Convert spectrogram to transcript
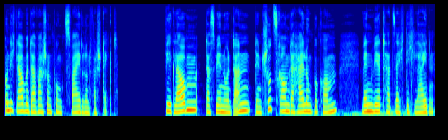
Und ich glaube, da war schon Punkt 2 drin versteckt. Wir glauben, dass wir nur dann den Schutzraum der Heilung bekommen, wenn wir tatsächlich leiden.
